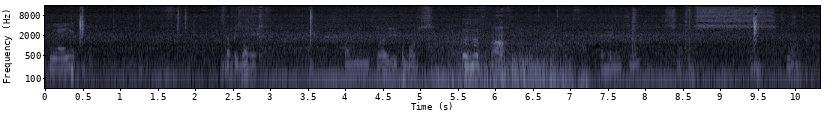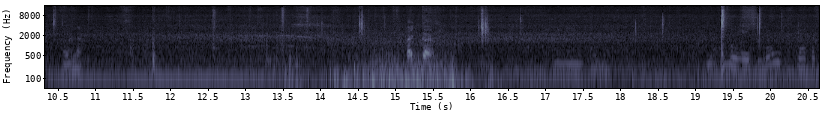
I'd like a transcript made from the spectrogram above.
Layo. What? eh. Kanina ito ay 8 balls. Ah! Kanina ito? Sais. Tama na. Five ka. Ang eight balls. Dapat.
